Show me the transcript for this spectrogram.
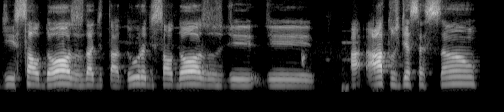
de saudosos da ditadura, de saudosos de, de atos de exceção,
